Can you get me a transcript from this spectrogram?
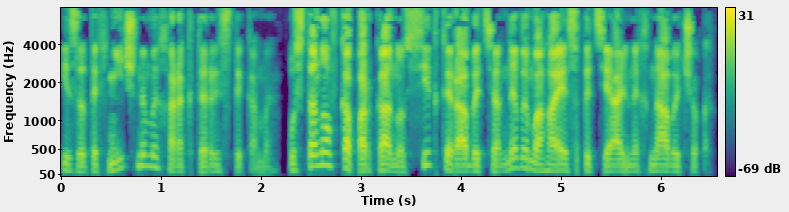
і за технічними характеристиками. Установка паркану з сітки рабиця не вимагає спеціальних навичок.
